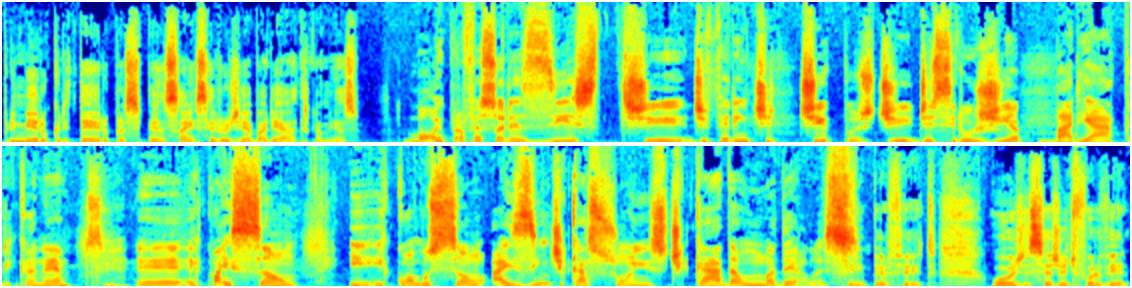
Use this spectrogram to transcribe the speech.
primeiro critério para se pensar em cirurgia bariátrica mesmo. Bom, e professor, existe diferentes tipos de, de cirurgia bariátrica, né? Sim. É, é, quais são e, e, como são as indicações de cada uma delas? Sim, perfeito. Hoje, se a gente for ver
